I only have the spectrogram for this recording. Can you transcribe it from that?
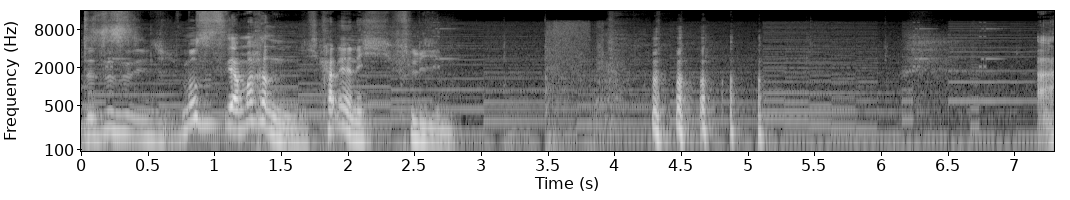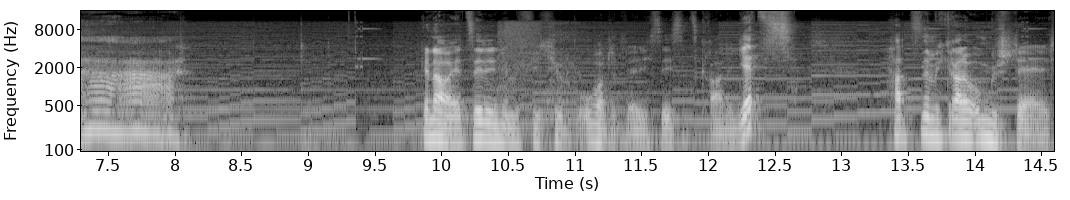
Das ist, ich muss es ja machen. Ich kann ja nicht fliehen. Genau, jetzt seht ihr nämlich, wie ich hier beobachtet werde. Ich sehe es jetzt gerade. Jetzt hat es nämlich gerade umgestellt.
